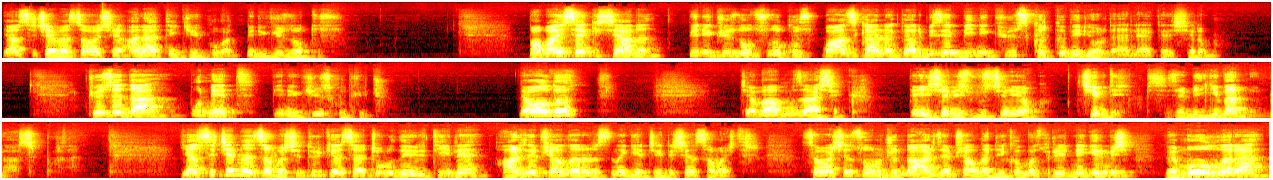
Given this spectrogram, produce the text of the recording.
Yassı Çemen Savaşı Alaaddin Keykubat 1230. Baba İshak isyanı 1239. Bazı kaynaklar bize 1240'ı veriyor değerli arkadaşlarım. Köseda bu net 1243. Ne oldu? Cevabımız aşık. Değişen hiçbir şey yok. Şimdi size bilgi vermem lazım burada. Yassı Çemen Savaşı Türkiye Selçuklu Devleti ile Harzemşahlar arasında gerçekleşen savaştır. Savaşın sonucunda Harzemşahlar yıkılma sürecine girmiş ve Moğollara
